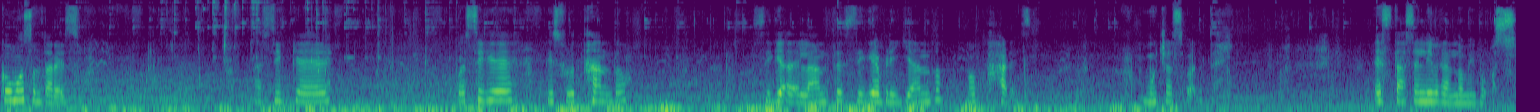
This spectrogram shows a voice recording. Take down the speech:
¿Cómo soltar eso? Así que, pues sigue disfrutando, sigue adelante, sigue brillando, no pares. Mucha suerte. Estás en liberando mi voz.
